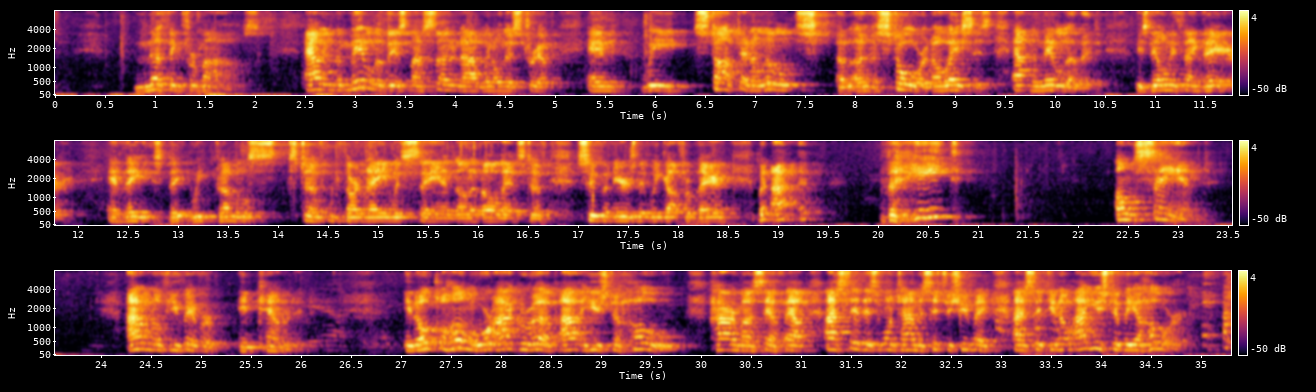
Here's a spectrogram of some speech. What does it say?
Nothing for miles. Out in the middle of this, my son and I went on this trip, and we stopped at a little a, a store, an oasis, out in the middle of it. Is the only thing there, and they, they we got little stuff with our name with sand on it, all that stuff, souvenirs that we got from there. But I, the heat on sand. I don't know if you've ever encountered it. In Oklahoma, where I grew up, I used to hoe, hire myself out. I said this one time to Sister Shoemaker. I said, you know, I used to be a hoer.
